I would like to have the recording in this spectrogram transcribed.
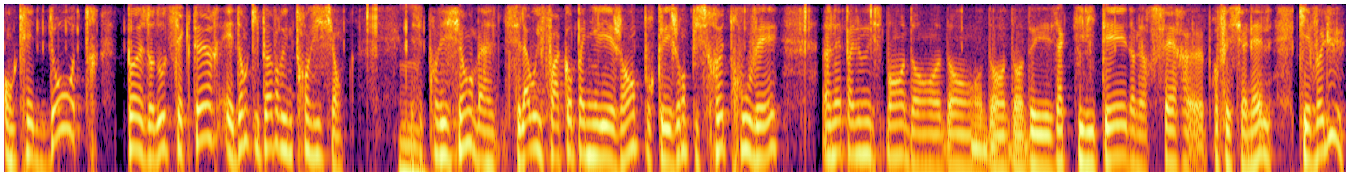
on crée d'autres postes dans d'autres secteurs et donc il peut y avoir une transition. Et cette transition, ben, c'est là où il faut accompagner les gens pour que les gens puissent retrouver un épanouissement dans, dans, des activités, dans leur sphère euh, professionnelle qui évolue.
